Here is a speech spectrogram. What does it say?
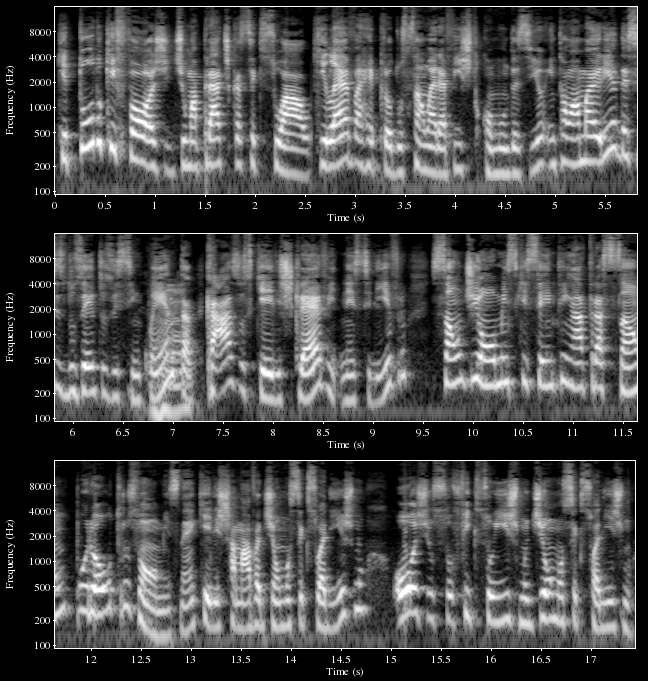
Que tudo que foge de uma prática sexual que leva à reprodução era visto como um desvio. Então, a maioria desses 250 uhum. casos que ele escreve nesse livro são de homens que sentem atração por outros homens, né? Que ele chamava de homossexualismo Hoje o sufixoísmo de homossexualismo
